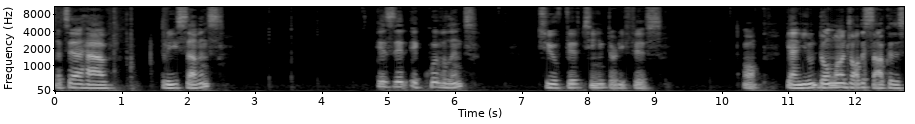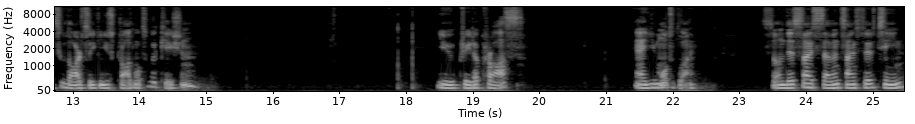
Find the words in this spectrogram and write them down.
let's say I have 3 sevenths. Is it equivalent to 15 35ths? Well, again, you don't want to draw this out because it's too large, so you can use cross multiplication. You create a cross and you multiply. So on this side, 7 times 15.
